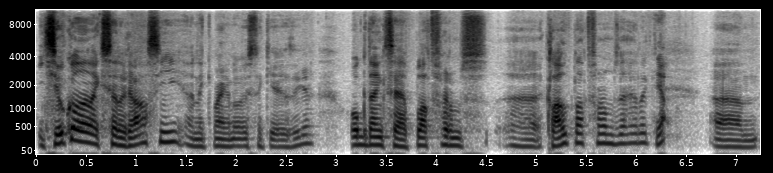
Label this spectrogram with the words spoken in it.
ik zie ook wel een acceleratie, en ik mag het nog eens een keer zeggen, ook dankzij platforms, uh, cloud-platforms eigenlijk. Ja. Um,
